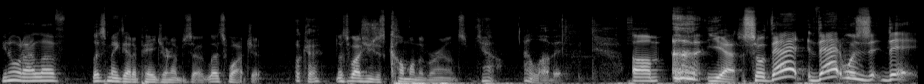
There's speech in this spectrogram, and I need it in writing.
You know what I love? Let's make that a Patreon episode. Let's watch it. Okay. Let's watch you just come on the grounds. Yeah. I love it. Um, yeah. So that that was the.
